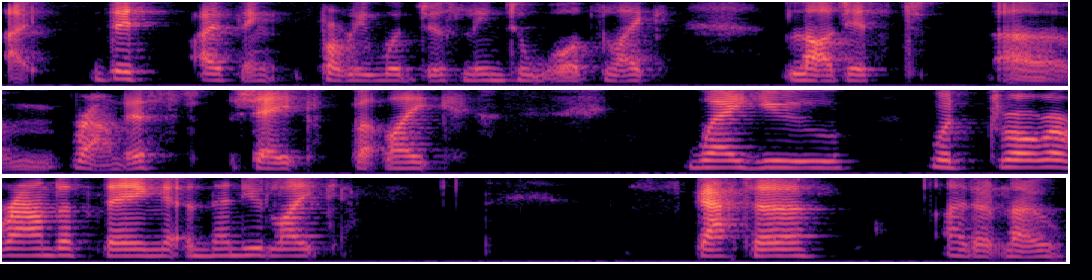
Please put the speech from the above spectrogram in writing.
I this I think probably would just lean towards like largest, um, roundest shape, but like where you would draw around a thing and then you'd like scatter, I don't know,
